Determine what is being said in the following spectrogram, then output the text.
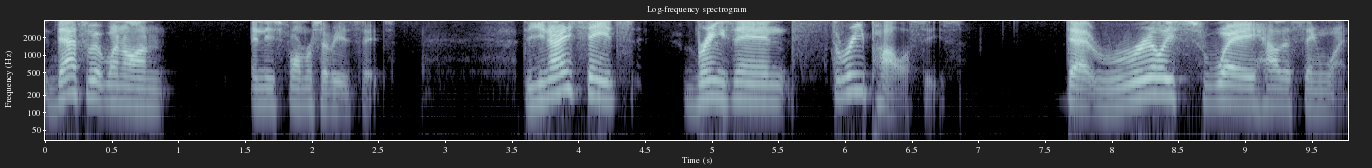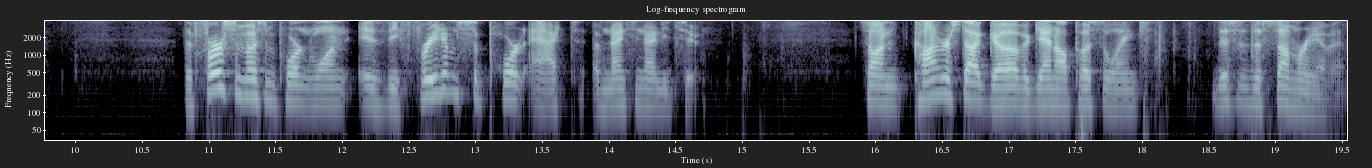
That's what went on in these former Soviet states. The United States brings in three policies that really sway how this thing went. The first and most important one is the Freedom Support Act of 1992. It's on congress.gov. Again, I'll post a link. This is the summary of it.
